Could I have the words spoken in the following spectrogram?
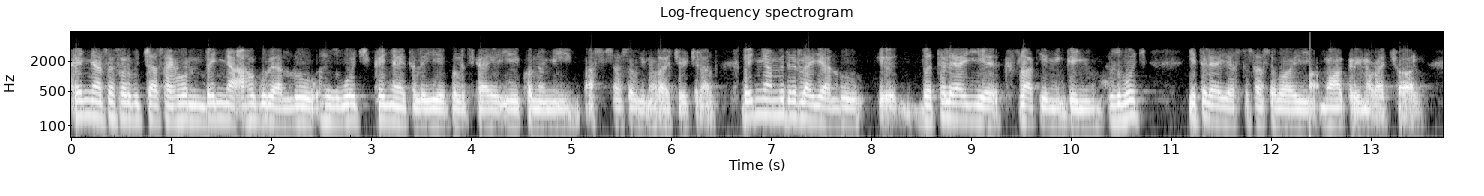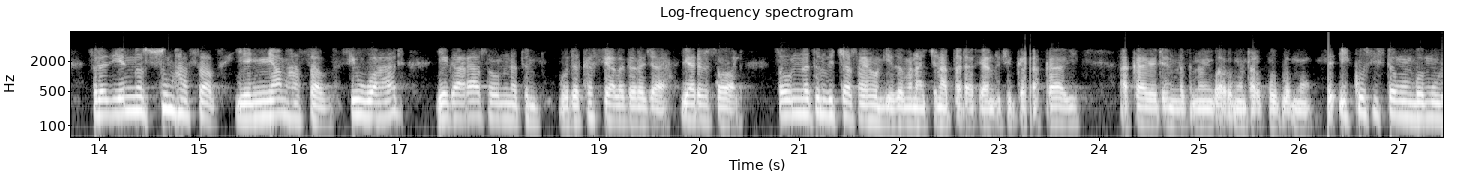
ከኛ ሰፈር ብቻ ሳይሆን በእኛ አህጉር ያሉ ህዝቦች ከኛ የተለየ የፖለቲካ የኢኮኖሚ አስተሳሰብ ሊኖራቸው ይችላል። በእኛ ምድር ላይ ያሉ በተለያየ ክፍላት የሚገኙ ህዝቦች የተለያየ አስተሳሰባዊ መዋቅር ይኖራቸዋል። ስለዚህ የእነሱም ሀሳብ የእኛም ሀሳብ ሲዋሃድ የጋራ ሰውነትን ወደ ከፍ ያለ ደረጃ ያደርሰዋል። ሰውነትን ብቻ ሳይሆን የዘመናችን አጣዳፊ አንዱ ችግር አካባቢ አካባቢ ደህንነት ነው፣ environmental problem ነው። ecosystem ኡን በሙሉ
